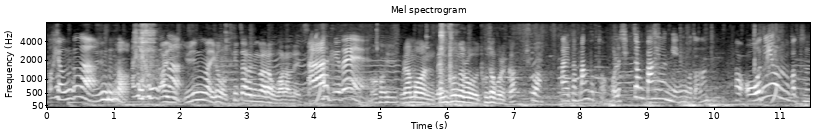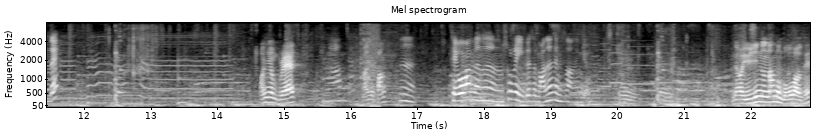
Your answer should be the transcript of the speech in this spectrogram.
어 영둥아 유진 누나. 영둥아. 아니 유진 누나 이건 어떻게 자르는 거라고 말할래 했지. 아 그래? 어, 우리 한번 맨손으로 조져볼까? 좋아 아 일단 빵부터 원래 식전 빵이라는 게 있는 거잖아 어, onion 같은데? onion bread, 그냥 마늘 빵. 응 대화하면은 서로 입에서 마늘 냄새 나는 겨 음, 음. 내가 유진 누나 한번 먹어봐도 돼?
